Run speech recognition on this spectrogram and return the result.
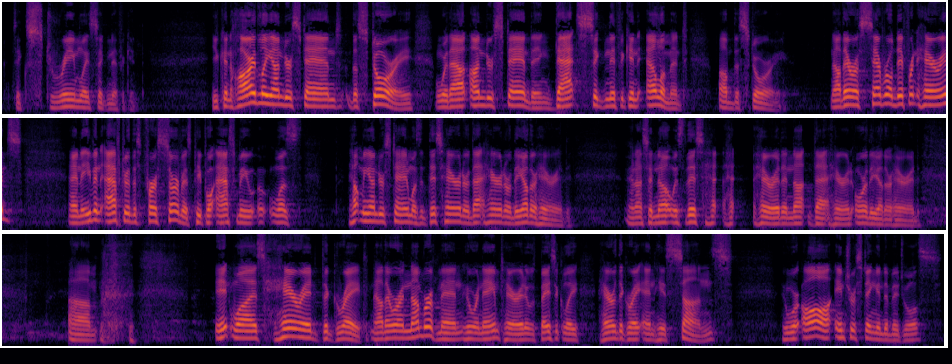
It's extremely significant. You can hardly understand the story without understanding that significant element of the story. Now, there are several different Herods, and even after the first service, people asked me, was, help me understand, was it this Herod or that Herod or the other Herod? And I said, no, it was this Herod and not that Herod or the other Herod. Um, it was Herod the Great. Now, there were a number of men who were named Herod. It was basically Herod the Great and his sons, who were all interesting individuals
